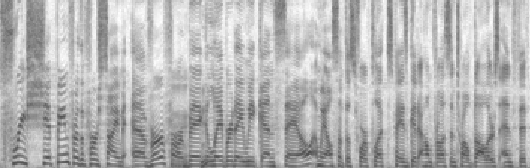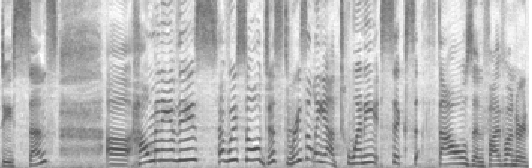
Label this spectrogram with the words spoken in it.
Free shipping for the first time ever for our big Mm-hmm. Labor Day weekend sale. And we also have those four flex pays, get it home for less than $12.50. Uh, how many of these have we sold? Just recently, yeah, 26,500.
